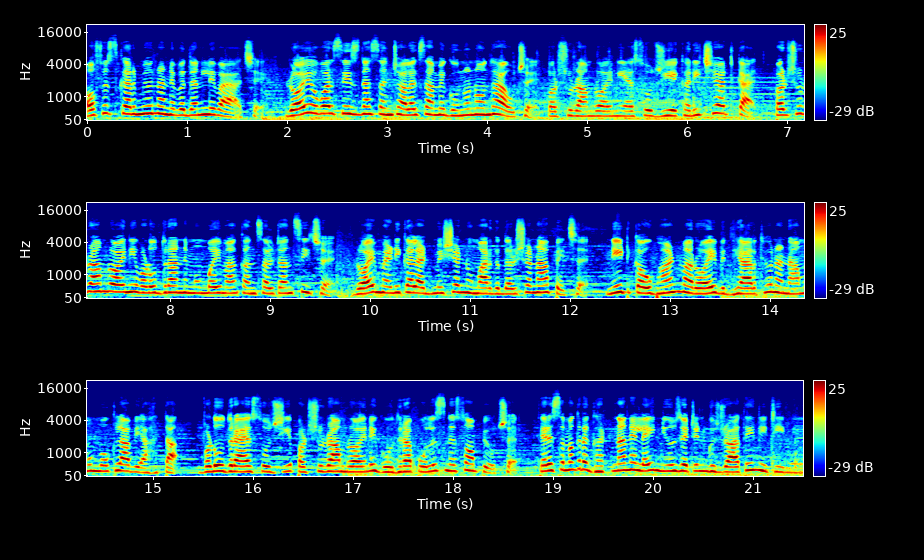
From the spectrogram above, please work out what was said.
ઓફિસ કર્મીઓના નિવેદન લેવાયા છે. રોય ઓવરસીઝના સંચાલક સામે ગુનો નોંધાયો છે. પરશુરામ રોયની એસઓજીએ કરી છે અટકાયત. પરશુરામ રોયની વડોદરા અને મુંબઈમાં કન્સલ્ટન્સી છે. રોય મેડિકલ એડમિશનનું માર્ગદર્શન આપે છે. નીટ કૌભાંડમાં રોય વિદ્યાર્થીઓના નામો મોકલાવ્યા હતા. વડોદરા એસઓજીએ પરશુરામ રોયને ગોધરા પોલીસને સોંપ્યો છે. ત્યારે સમગ્ર ઘટનાને લઈ ન્યૂઝ એટીન ગુજરાતીની ટીમે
